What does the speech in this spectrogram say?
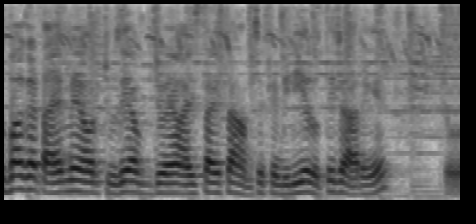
सुबह का टाइम है और चूज़े अब जो है आहिस्ता आहिस्ता हमसे फेमिलियर होते जा रहे हैं। तो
